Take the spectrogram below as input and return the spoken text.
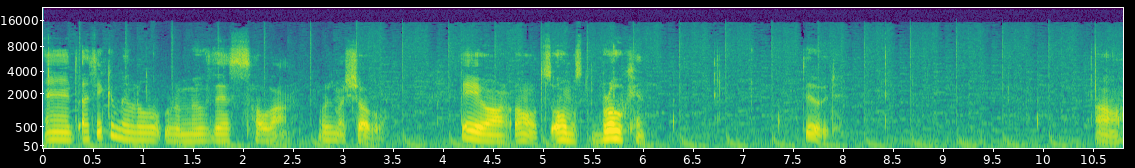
And I think I'm gonna remove this. Hold on. Where's my shovel? There you are. Oh, it's almost broken. Dude. Oh,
